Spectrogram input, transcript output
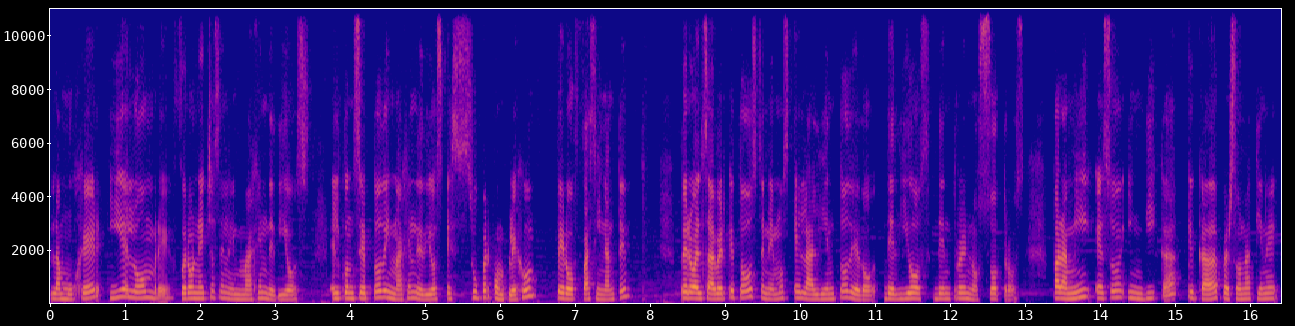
la mujer y el hombre fueron hechas en la imagen de Dios. El concepto de imagen de Dios es súper complejo, pero fascinante. Pero al saber que todos tenemos el aliento de, de Dios dentro de nosotros, para mí eso indica que cada persona tiene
